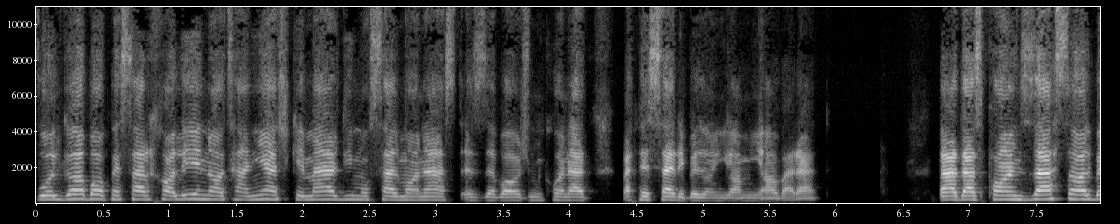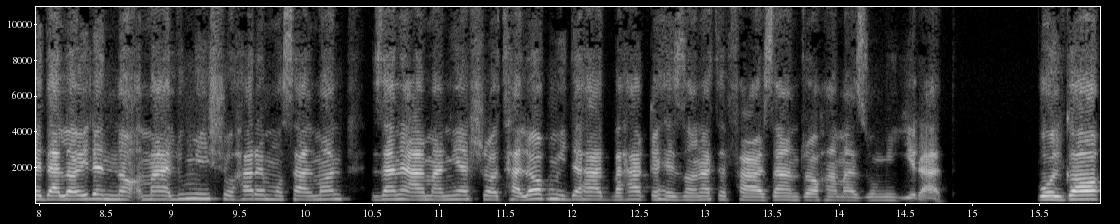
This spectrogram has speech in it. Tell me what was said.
ولگا با پسر خاله ناتنیش که مردی مسلمان است ازدواج می کند و پسری به دنیا می آورد. بعد از پانزده سال به دلایل نامعلومی شوهر مسلمان زن ارمنیش را طلاق می دهد و حق هزانت فرزند را هم از او می گیرد. ولگا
